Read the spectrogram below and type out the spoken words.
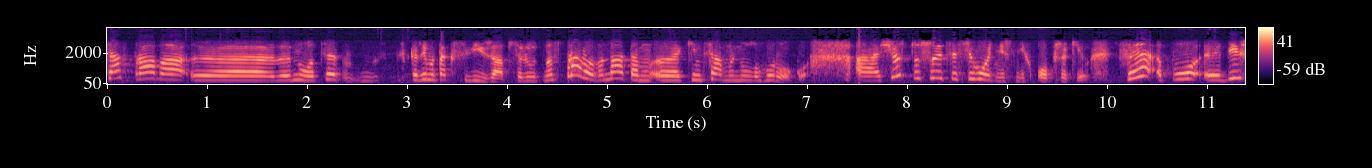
ця справа е, ну це скажімо так, свіжа абсолютно справа. Вона там е, кінця минулого року. А що стосується сьогоднішніх обшуків, це по е, більш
